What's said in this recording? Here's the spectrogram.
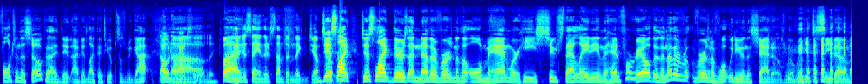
faulting the show because I did I did like the two episodes we got. Oh no, Uh, absolutely. but I'm just saying there's something they jumped just over. like just like there's another version of the old man where he shoots that lady in the head for real. There's another version of what we do in the shadows where we get to see them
